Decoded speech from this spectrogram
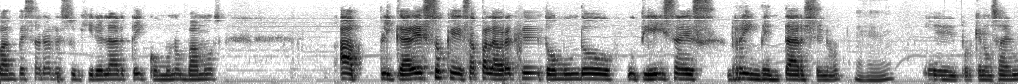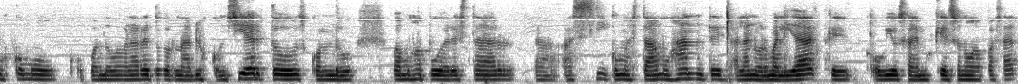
va a empezar a resurgir el arte y cómo nos vamos a aplicar eso, que esa palabra que todo mundo utiliza es reinventarse, ¿no? Eh, porque no sabemos cómo, o cuándo van a retornar los conciertos, cuándo vamos a poder estar ah, así como estábamos antes, a la normalidad, que obvio sabemos que eso no va a pasar.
